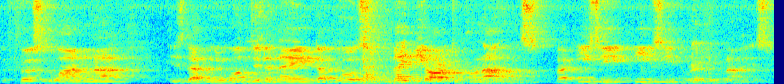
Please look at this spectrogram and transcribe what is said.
The first one uh, is that we wanted a name that was maybe hard to pronounce, but easy, easy to recognize.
